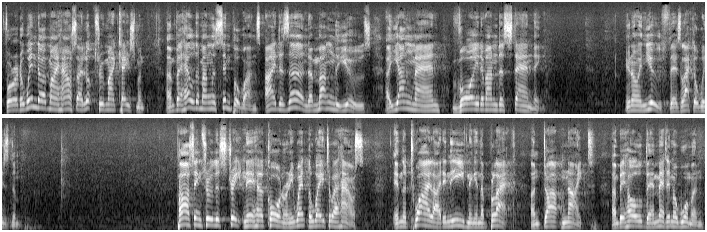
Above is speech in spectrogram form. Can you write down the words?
For at a window of my house I looked through my casement and beheld among the simple ones, I discerned among the youths a young man void of understanding. You know, in youth, there's lack of wisdom. Passing through the street near her corner, and he went the way to her house. In the twilight, in the evening, in the black and dark night, and behold, there met him a woman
